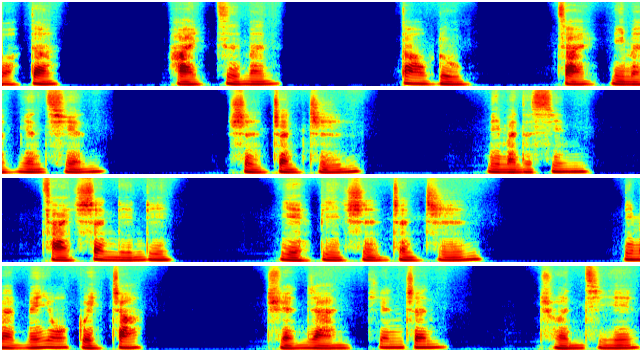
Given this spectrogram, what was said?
我的孩子们，道路在你们面前是正直，你们的心在圣灵里也必是正直。你们没有诡诈，全然天真、纯洁，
